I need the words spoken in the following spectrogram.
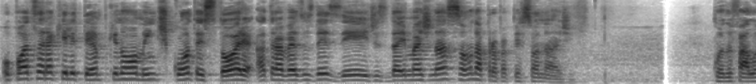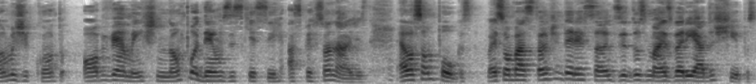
Ou pode ser aquele tempo que normalmente conta a história através dos desejos da imaginação da própria personagem. Quando falamos de conto, obviamente não podemos esquecer as personagens. Elas são poucas, mas são bastante interessantes e dos mais variados tipos.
